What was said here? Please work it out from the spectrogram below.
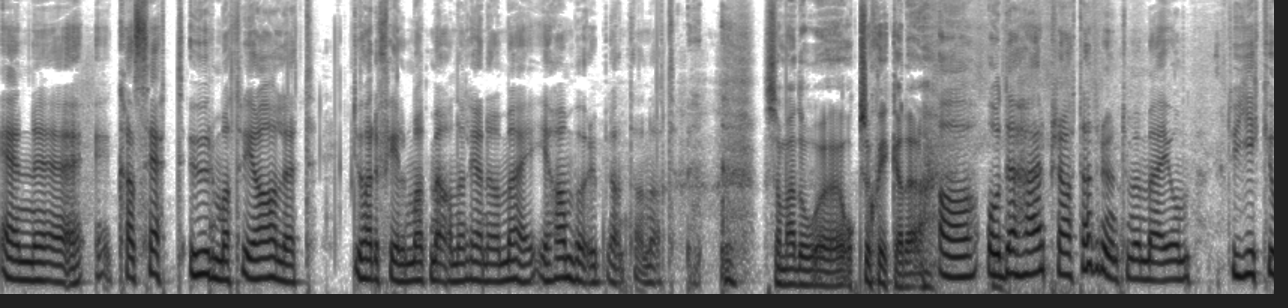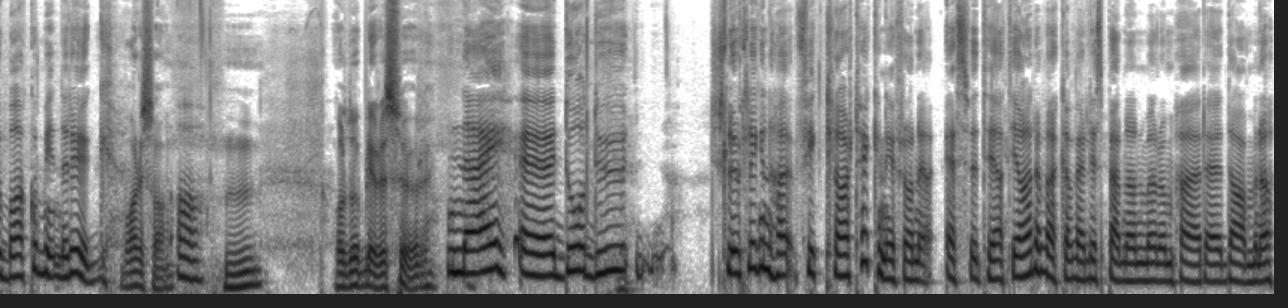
en eh, kassett ur materialet du hade filmat med Anna-Lena och mig i Hamburg bland annat. Som jag då eh, också skickade. Ja, och det här pratade du inte med mig om. Du gick ju bakom min rygg. Var det så? Ja. Mm. Och då blev du sur? Nej, eh, då du slutligen fick klartecken ifrån SVT att ja, det verkar väldigt spännande med de här eh, damerna.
